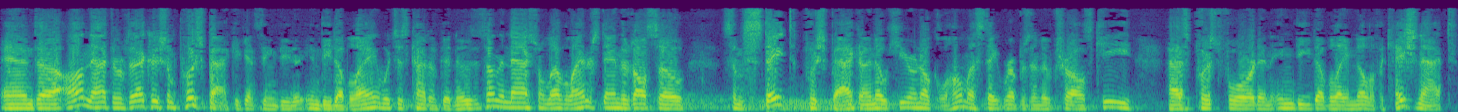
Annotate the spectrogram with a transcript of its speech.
And uh, on that, there was actually some pushback against the NDAA, which is kind of good news. It's on the national level. I understand there's also some state pushback. I know here in Oklahoma, State Representative Charles Key has pushed forward an NDAA nullification act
